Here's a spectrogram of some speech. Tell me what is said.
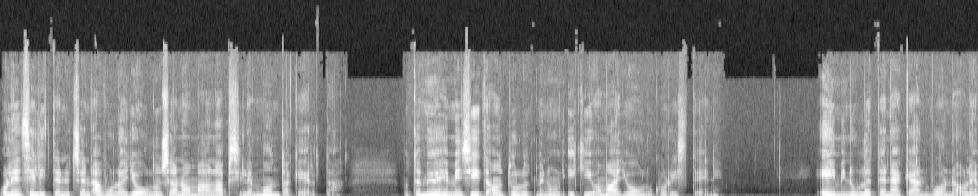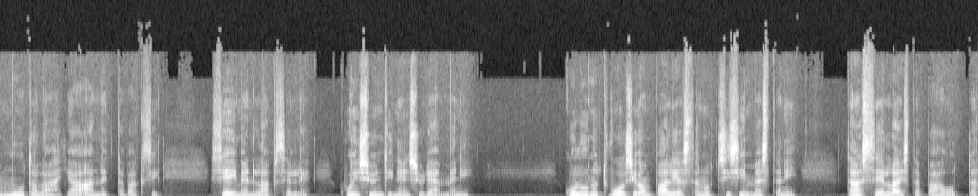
Olen selittänyt sen avulla joulun sanomaa lapsille monta kertaa, mutta myöhemmin siitä on tullut minun ikioma joulukoristeeni. Ei minulla tänäkään vuonna ole muuta lahjaa annettavaksi seimen lapselle kuin syntinen sydämeni. Kulunut vuosi on paljastanut sisimmästäni taas sellaista pahuutta,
